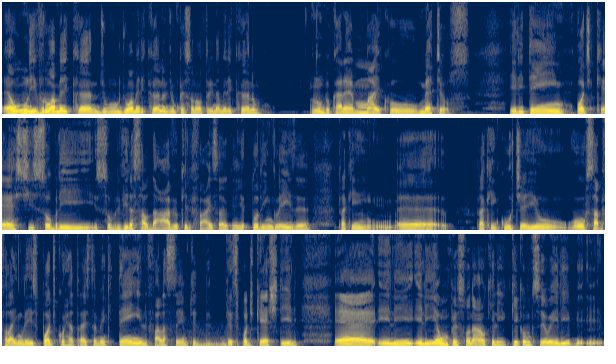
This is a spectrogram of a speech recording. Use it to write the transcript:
É um livro americano, de um, de um americano, de um personal trainer americano. O nome do cara é Michael Matthews. Ele tem podcast sobre, sobre vida saudável que ele faz, sabe? É todo em inglês, né? Para quem é, para quem curte aí o, ou sabe falar inglês, pode correr atrás também que tem. Ele fala sempre desse podcast dele. É, ele, ele é um personal que ele que aconteceu? Ele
